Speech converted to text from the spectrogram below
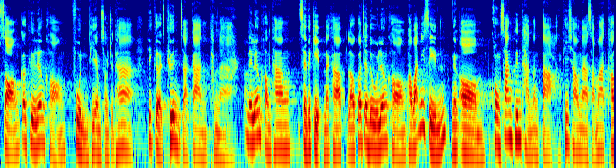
2 ก็คือเรื่องของฝุ่น PM 2.5 ที่เกิดขึ้นจากการทำนา ในเรื่องของทางเศรษฐกิจนะครับเราก็จะดูเรื่องของภาวะหนี้สินเงินออม โครงสร้างพื้นฐานต่างๆ ที่ชาวนาสามารถเข้า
